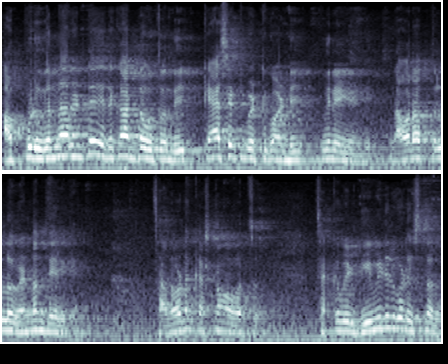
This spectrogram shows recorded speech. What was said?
అప్పుడు విన్నారంటే రికార్డ్ అవుతుంది. క్యాసెట్ పెట్టుకోండి వినేయండి. నవరాత్రుల్లో వినడం తేలిక. చదవడం కష్టం అవ్వచ్చు. చక్క వీళ్ళు డీవీడీలు కూడా ఇస్తారు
